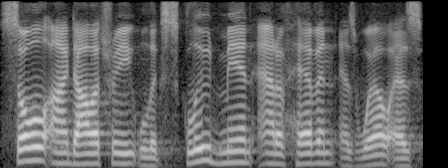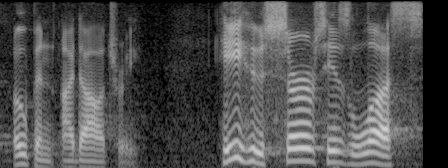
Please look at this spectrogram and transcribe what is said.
Soul idolatry will exclude men out of heaven as well as open idolatry. He who serves his lusts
